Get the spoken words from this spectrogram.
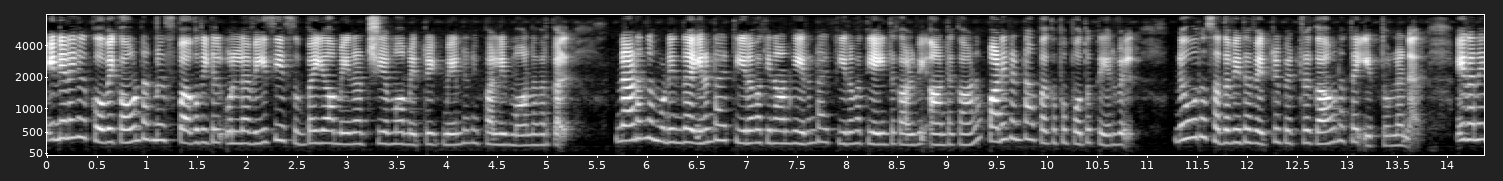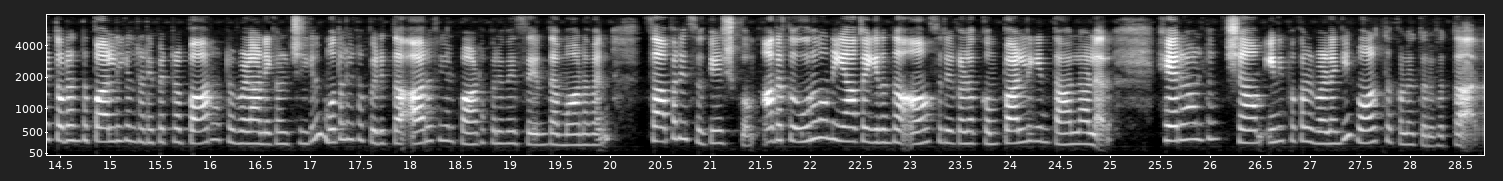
இந்நிலையில் கோவை கவுண்டர் மில்ஸ் பகுதியில் உள்ள விசி சுப்பையா மீனாட்சி அம்மா மெட்ரிக் மேல்நிலைப் பள்ளி மாணவர்கள் நடந்து முடிந்த இரண்டாயிரத்தி இருபத்தி நான்கு இரண்டாயிரத்தி இருபத்தி ஐந்து கல்வி ஆண்டுக்கான பனிரெண்டாம் வகுப்பு பொதுத் தேர்வில் நூறு சதவீத வெற்றி பெற்று கவனத்தை ஈர்த்துள்ளனர். இதனைத் தொடர்ந்து பள்ளியில் நடைபெற்ற பாராட்டு விழா நிகழ்ச்சியில் முதலிடம் பிடித்த அறிவியல் பாடப்பிரிவை சேர்ந்த மாணவன் சபரி சுகேஷ்கும் அதற்கு உறுதுணையாக இருந்த ஆசிரியர்களுக்கும் பள்ளியின் தாளாளர் ஹெரால்டு ஷாம் இனிப்புகள் வழங்கி வாழ்த்துக்களை தெரிவித்தார்.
